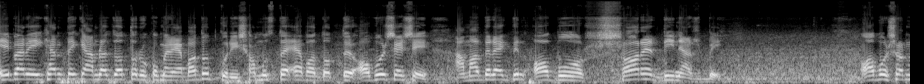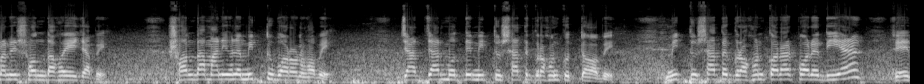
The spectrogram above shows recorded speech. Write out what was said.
এবার এইখান থেকে আমরা যত রকমের আবাদত করি, সমস্ত আবাদতের অবশেষে আমাদের একদিন অবসরের দিন আসবে। অবসর মানে সন্ধ্যা হয়ে যাবে। সন্ধ্যা মানে হলে মৃত্যুবরণ হবে। যার যার মধ্যে মৃত্যুর সাথে গ্রহণ করতে হবে। মৃত্যুর সাথে গ্রহণ করার পরে দিয়ে সে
